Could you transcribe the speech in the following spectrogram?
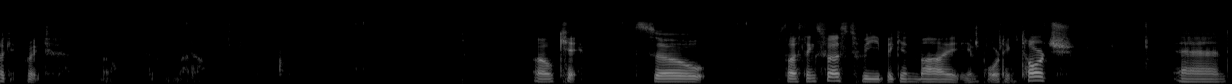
Okay, great. Okay, so first things first, we begin by importing torch and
